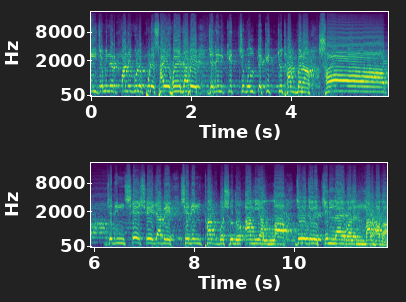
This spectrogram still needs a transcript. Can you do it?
এই জমিনের পানিগুলো পুড়ে ছাই হয়ে যাবে, যেদিন কিচ্ছু বলতে কিচ্ছু থাকবে না, সব যেদিন শেষ হয়ে যাবে, সেদিন থাকব শুধু আমি আল্লাহ। জোরে জোরে চিল্লায় বলেন, মারহাবা।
